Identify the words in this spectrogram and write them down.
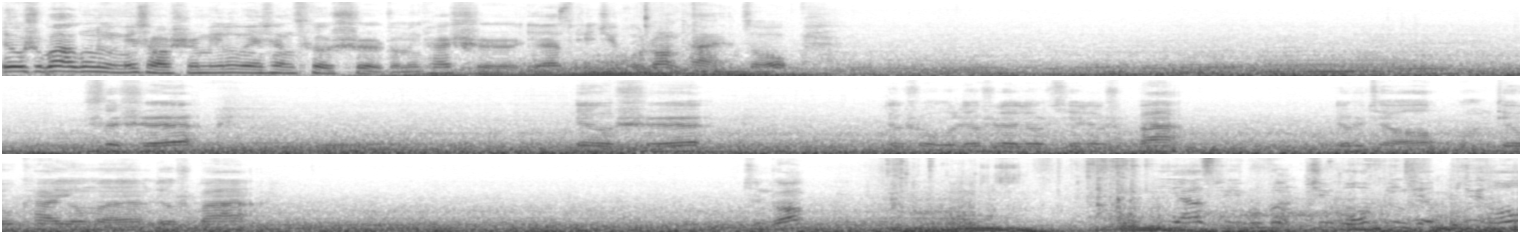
六十八公里每小时麋鹿变线测试，准备开始 ESP 激活状态，走。四十、六十、六十五、六十六、六十七、六十八、六十九，我们丢开油门，六十八，进桩，ESP 部分激活，并且不推头。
